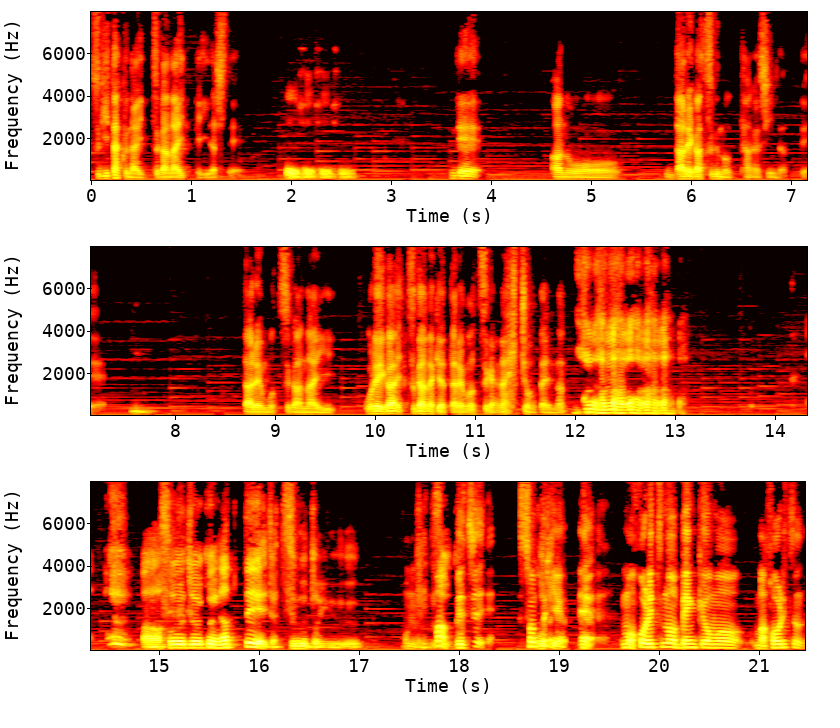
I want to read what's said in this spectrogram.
継ぎたくない、継がないって言い出して。ほうほうほうほう。で、あのー誰が継ぐのって話になって、うん誰も継がない、俺が継がなきゃ誰も継がない状態になって。ああ、そういう状況になって、じゃあ継ぐという。うんまあ別に、その時、ね、もう法律の勉強も、まあ法律の、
